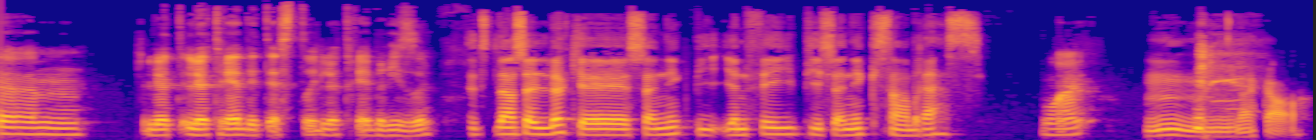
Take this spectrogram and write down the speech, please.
Euh, le, le très détesté, le très brisé. C'est dans celui-là que Sonic, puis il y a une fille, puis Sonic qui s'embrassent. Ouais. Hmm, d'accord.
